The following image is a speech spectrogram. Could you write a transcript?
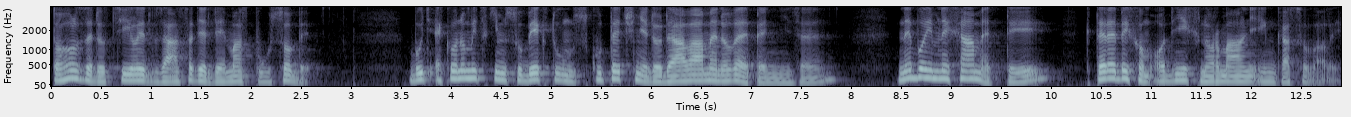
Toho lze docílit v zásadě dvěma způsoby. Buď ekonomickým subjektům skutečně dodáváme nové peníze, nebo jim necháme ty, které bychom od nich normálně inkasovali.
